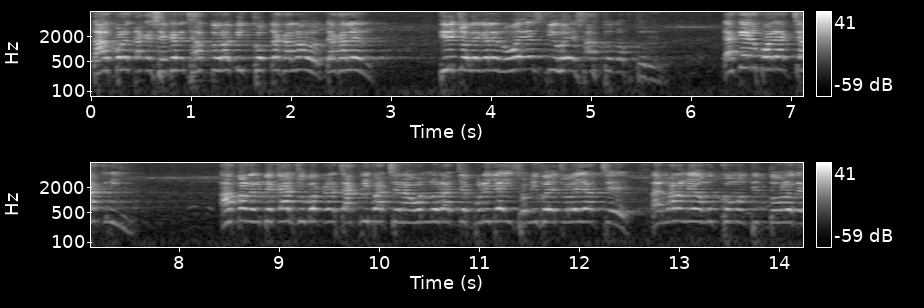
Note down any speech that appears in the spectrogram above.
তারপরে তাকে সেখানে ছাত্ররা বিক্ষোভ দেখাল, দেখালেন। তিনি চলে গেলেন ওএসডি হয়ে স্বাস্থ্য দপ্তরে। একের পর এক চাকরি। আপনাদের বেকার যুবকরা চাকরি পাচ্ছে না, অন্য রাজ্যে পরিযায়ী শ্রমিক হয়ে চলে যাচ্ছে। আর মাননীয় মুখ্যমন্ত্রীর দৌলতে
